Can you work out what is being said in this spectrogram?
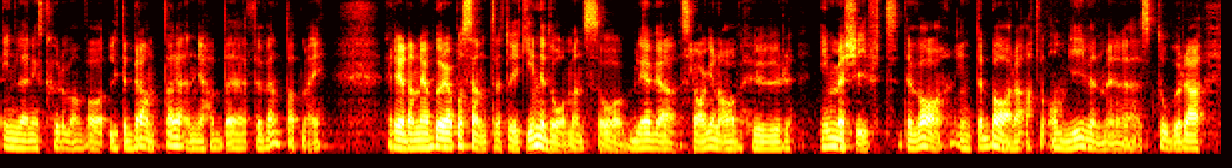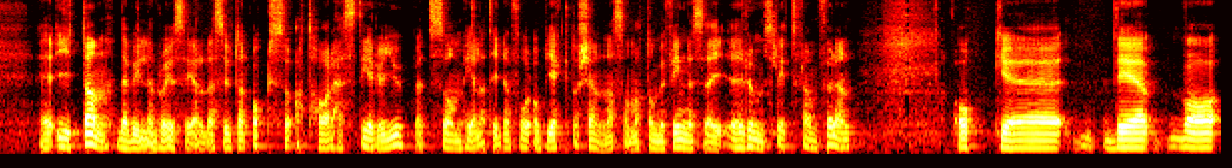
inlärningskurvan var lite brantare än jag hade förväntat mig. Redan när jag började på centret och gick in i domen så blev jag slagen av hur immersivt det var. Inte bara att vara omgiven med den här stora eh, ytan där bilden projicerades utan också att ha det här stereodjupet som hela tiden får objekt att känna som att de befinner sig rumsligt framför en. Och eh, det var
